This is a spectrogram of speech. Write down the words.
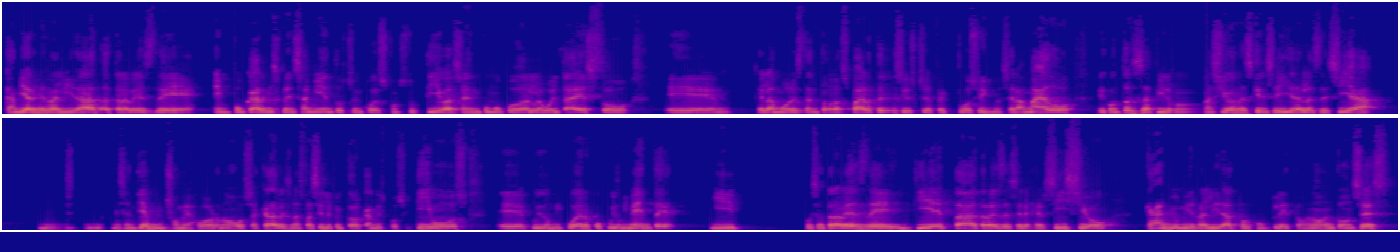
cambiar mi realidad a través de enfocar mis pensamientos en cosas constructivas, en cómo puedo dar la vuelta a esto, eh, el amor está en todas partes, yo soy afectuoso y no ser amado, que con todas esas afirmaciones que enseguida las decía, me, sentía mucho mejor, ¿no? O sea, cada vez más fácil efectuar cambios positivos, eh, cuido mi cuerpo, cuido mi mente y pues a través de dieta, a través de hacer ejercicio, cambio mi realidad por completo, ¿no? Entonces,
